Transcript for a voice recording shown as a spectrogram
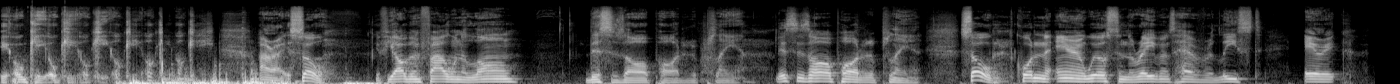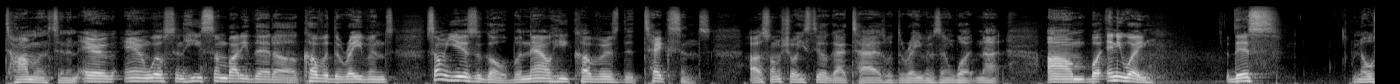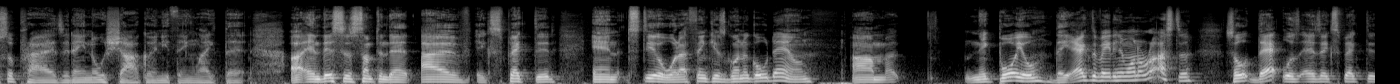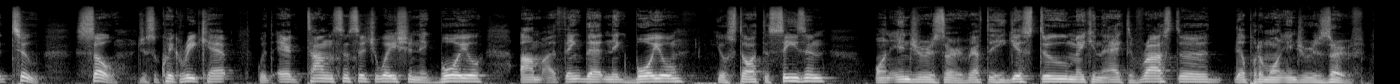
Okay, okay, okay, okay, okay, okay. All right, so if y'all been following along, this is all part of the plan. This is all part of the plan. So, according to Aaron Wilson, the Ravens have released Eric Tomlinson. And Aaron, Aaron Wilson, he's somebody that uh, covered the Ravens some years ago, but now he covers the Texans. Uh, so I'm sure he still got ties with the Ravens and whatnot. Um, but anyway, this no surprise. It ain't no shock or anything like that. Uh, and this is something that I've expected, and still, what I think is going to go down. Um, Nick Boyle, they activated him on the roster, so that was as expected too. So, just a quick recap with Eric Tomlinson's situation, Nick Boyle. Um, I think that Nick Boyle he'll start the season on injury reserve. After he gets through making the active roster, they'll put him on injury reserve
